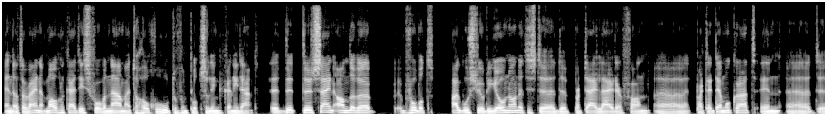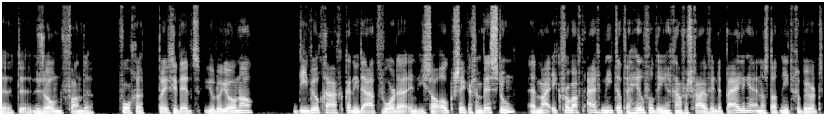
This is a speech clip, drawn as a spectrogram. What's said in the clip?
En dat er weinig mogelijkheid is voor een naam uit de hoge hoed of een plotselinge kandidaat. Eh, er zijn andere, bijvoorbeeld Augusto de Jono, dat is de, de partijleider van uh, Partij Democrat en de, de, de, zoon van de vorige president Yudhoyono. Die wil graag kandidaat worden en die zal ook zeker zijn best doen. maar ik verwacht eigenlijk niet dat er heel veel dingen gaan verschuiven in de peilingen. En als dat niet gebeurt,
